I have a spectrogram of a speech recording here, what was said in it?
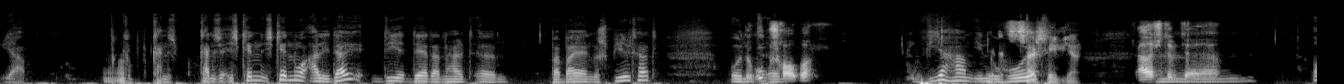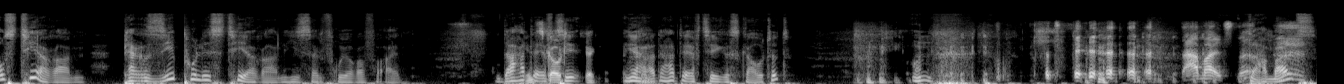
ja. Kann ich, kann ich, ich kenne, ich kenne nur Ali Day, die, der dann halt, ähm, bei Bayern gespielt hat. Und Der ähm, Hubschrauber. wir haben ihn Ja, das ist geholt Sashemian. Ah, das stimmt, ja, ja. ähm, aus Teheran. Persepolis Teheran hieß sein früherer Verein. Da hat Den der FC, ja, da hat der FC gescoutet. Und Damals, ne? damals,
